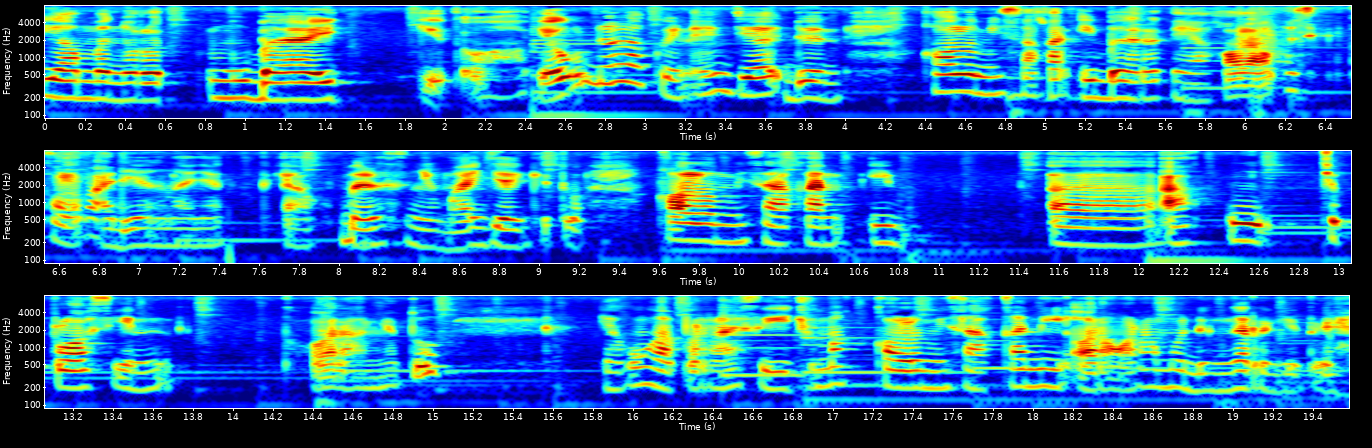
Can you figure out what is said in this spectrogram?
yang menurutmu baik gitu. Ya udah lakuin aja dan kalau misalkan ibaratnya kalau aku sih kalau ada yang nanya ya aku balas senyum aja gitu. Kalau misalkan uh, aku ceplosin ke orangnya tuh ya aku nggak pernah sih. Cuma kalau misalkan nih orang-orang mau denger gitu ya.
